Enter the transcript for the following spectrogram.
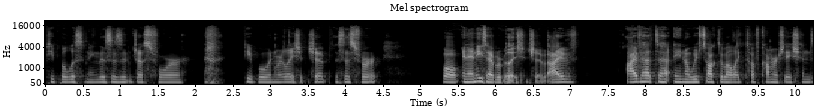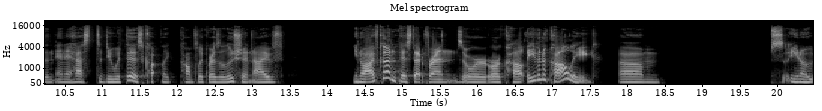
people listening, this isn't just for people in relationship. This is for, well, in any type of relationship. I've, I've had to, you know, we've talked about like tough conversations, and and it has to do with this, co- like conflict resolution. I've, you know, I've gotten pissed at friends or or co- even a colleague. Um, s- you know,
